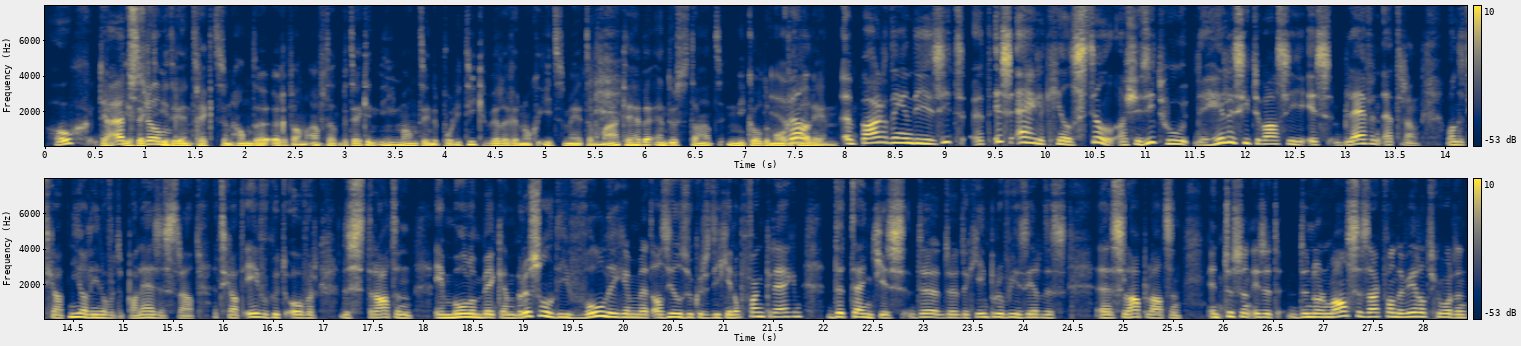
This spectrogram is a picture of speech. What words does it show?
hoog. De ja, uitstroom... Je zegt iedereen trekt zijn handen ervan af. Dat betekent niemand in de politiek wil er nog iets mee te maken hebben en dus staat Nicole de Moor Wel, alleen. Een paar dingen die je ziet. Het is eigenlijk heel stil. Als je ziet hoe de hele situatie is blijven etteren. Want het gaat niet alleen over de Paleizenstraat. Het gaat evengoed over de straten in Molenbeek en Brussel die vol liggen met asielzoekers die geen opvang krijgen. De tentjes, de, de, de geïmproviseerde uh, slaapplaatsen. Intussen is het de normaalste zaak van de wereld geworden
